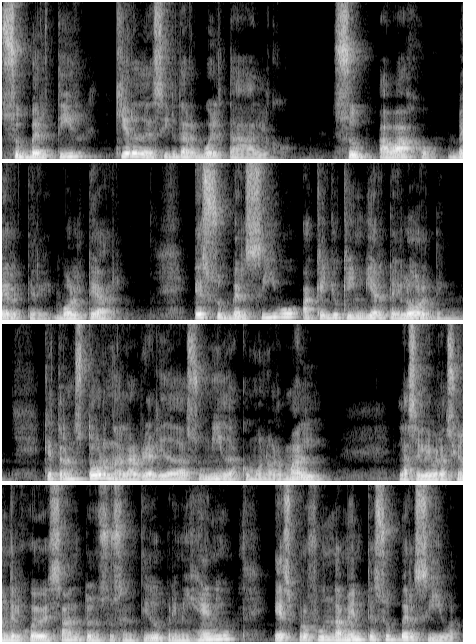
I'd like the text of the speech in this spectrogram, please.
Subvertir quiere decir dar vuelta a algo. Sub abajo, vertere, voltear. Es subversivo aquello que invierte el orden, que trastorna la realidad asumida como normal. La celebración del jueves santo en su sentido primigenio es profundamente subversiva.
